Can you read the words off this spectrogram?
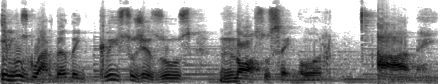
e nos guardando em Cristo Jesus, nosso Senhor. Amém.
